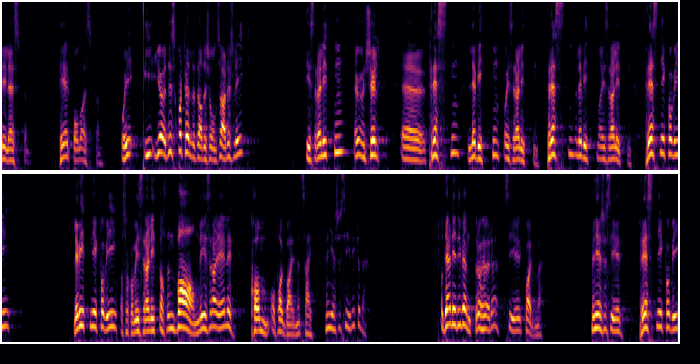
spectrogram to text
Lille Espen. Per, Pål og Espen. Og i, i jødisk fortellertradisjon så er det slik Israelitten eh, Unnskyld. Eh, presten, levitten og israelitten. Presten, levitten og israelitten. Presten gikk forbi, levitten gikk forbi, og så kom israelitten. Altså den vanlige israeler kom og forbarmet seg. Men Jesus sier ikke det. Og det er det de venter å høre, sier Kvarme. Men Jesus sier, presten gikk forbi,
